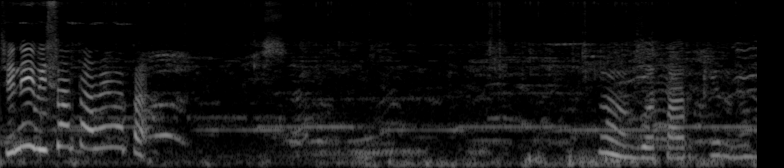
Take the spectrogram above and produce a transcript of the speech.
Sini bisa tak lewat tak? Nah, buat parkir dong.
